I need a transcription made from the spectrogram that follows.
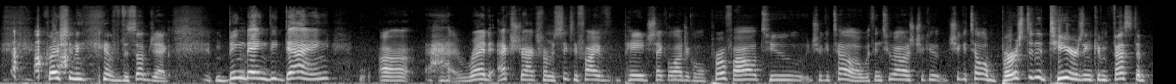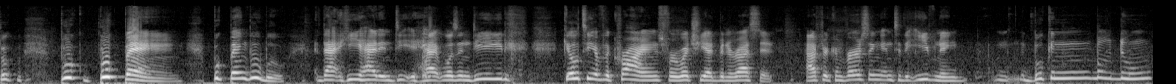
questioning of the subject. Bing Bang Ding Dang uh, read extracts from a 65 page psychological profile to Chikatilo. Within two hours, Chik- burst into tears and confessed to Book, Book, Book Bang, Book Bang Boo Boo, that he had indeed had, was indeed guilty of the crimes for which he had been arrested. After conversing into the evening, Budung.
